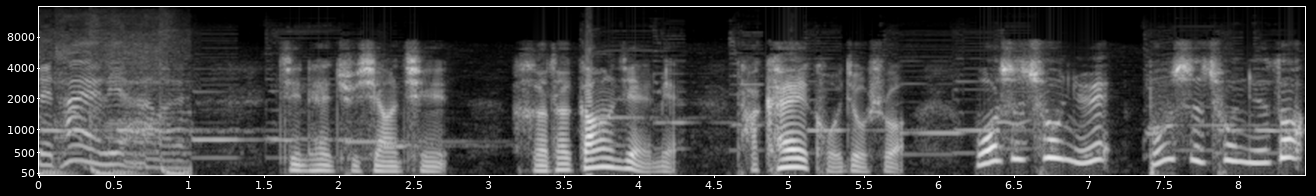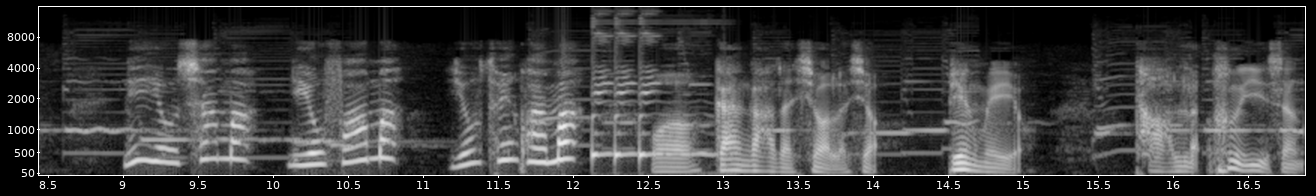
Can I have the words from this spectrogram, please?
这太厉害了！今天去相亲，和他刚见面，他开口就说：“我是处女，不是处女座。你有车吗？你有房吗？有存款吗？”我尴尬的笑了笑，并没有。他冷哼一声，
